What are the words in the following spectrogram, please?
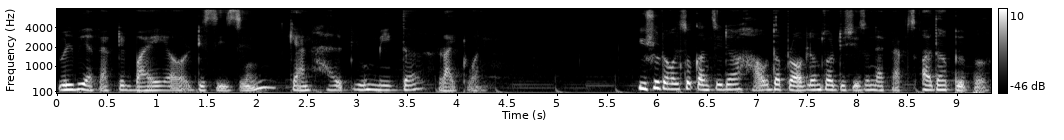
will be affected by your decision can help you make the right one. You should also consider how the problems or decision affects other people.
